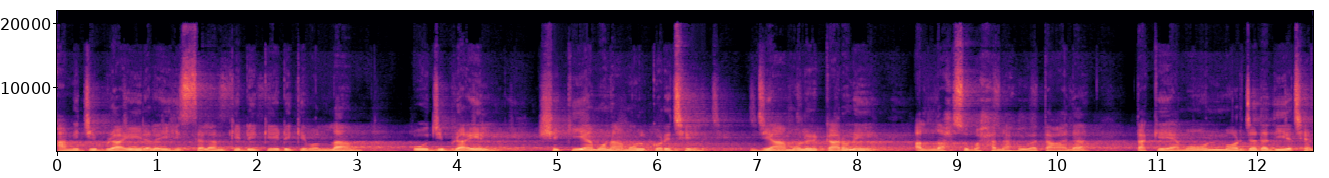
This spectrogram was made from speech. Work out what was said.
আমি জিব্রাইল আলাইহিসাল্লামকে ডেকে ডেকে বললাম, ও জিব্রাইল, সে কি এমন আমল করেছে যে আমলের কারণে আল্লাহ সুবাহানাহুয়া তালা তাকে এমন মর্যাদা দিয়েছেন,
